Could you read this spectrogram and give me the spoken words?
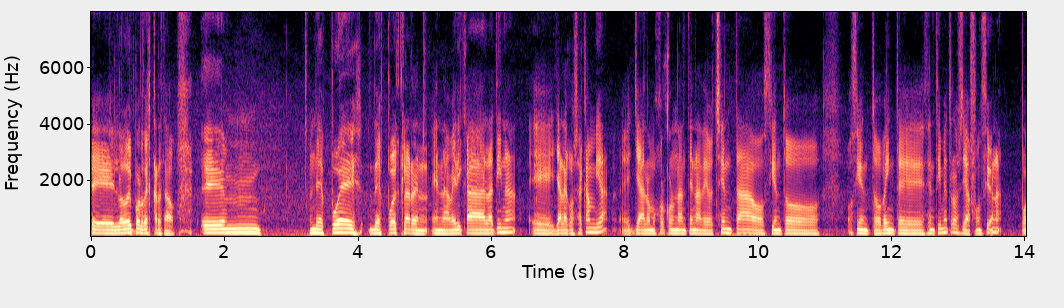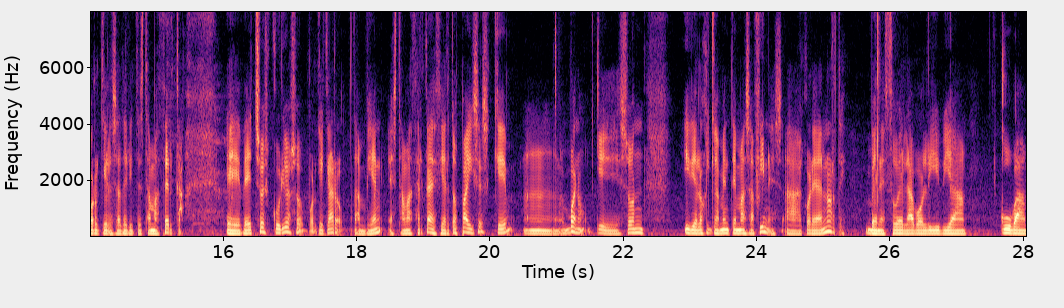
eh, lo doy por descartado. Em, después, después, claro, en, América Latina eh, ya la cosa cambia. Eh, ya a lo mejor con una antena de 80 o, 100, o 120 centímetros ya funciona porque el satélite está más cerca. de hecho, es curioso porque, claro, también está más cerca de ciertos países que, mm, bueno, que son ideológicamente más afines a Corea del Norte. Venezuela, Bolivia, Cuba,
